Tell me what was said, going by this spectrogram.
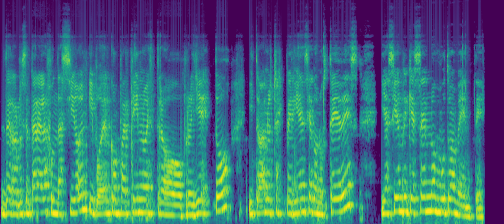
de representar a la Fundación y poder compartir nuestro proyecto y toda nuestra experiencia con ustedes y así enriquecernos mutuamente.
